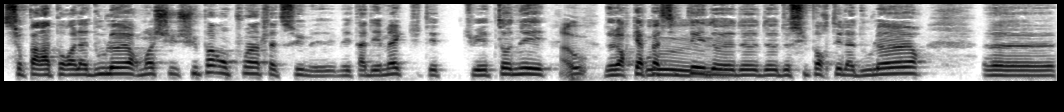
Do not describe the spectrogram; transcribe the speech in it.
sur par rapport à la douleur. Moi, je, je suis pas en pointe là-dessus, mais, mais t'as des mecs, tu t'es tu es étonné ah de leur capacité de, de, de, supporter la douleur. Euh,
